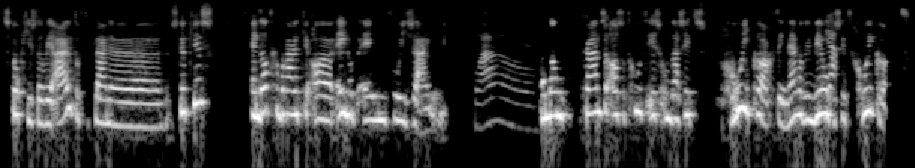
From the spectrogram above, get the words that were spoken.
stokjes er weer uit, of die kleine stukjes. En dat gebruik je één op één voor je zaailingen. Wauw. En dan gaan ze, als het goed is, om daar zit groeikracht in, hè? want in wilgen ja. zit groeikracht.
